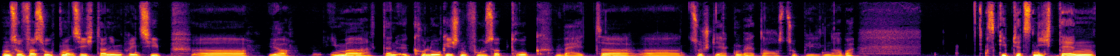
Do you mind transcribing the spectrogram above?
Und so versucht man sich dann im Prinzip äh, ja immer den ökologischen Fußabdruck weiter äh, zu stärken, weiter auszubilden. Aber es gibt jetzt nicht den,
